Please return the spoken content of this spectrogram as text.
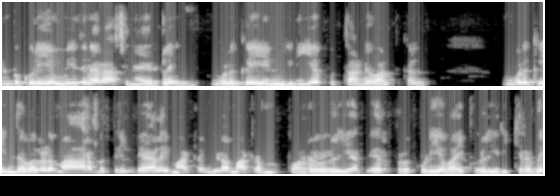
அன்புக்குரிய மிதுனராசி நேயர்களை உங்களுக்கு என் இனிய புத்தாண்டு வாழ்த்துக்கள். உங்களுக்கு இந்த வருடம் ஆரம்பத்தில் வேலை மாற்றம் இடமாற்றம் போன்றவைகள் ஏற்படக்கூடிய வாய்ப்புகள் இருக்கிறது.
